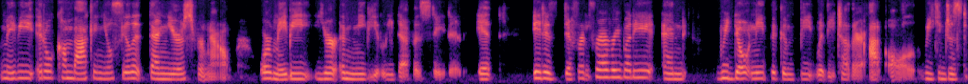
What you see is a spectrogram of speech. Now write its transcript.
maybe it'll come back and you'll feel it 10 years from now or maybe you're immediately devastated. It it is different for everybody and we don't need to compete with each other at all. We can just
